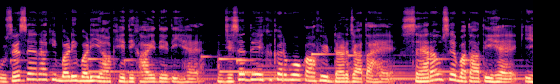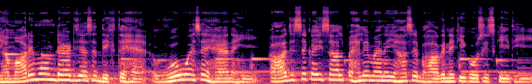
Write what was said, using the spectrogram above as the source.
उसे सहरा की बड़ी बड़ी आँखें दिखाई देती है, जिसे देखकर वो काफ़ी डर जाता है। सहरा उसे बताती है कि हमारे मोम डैड जैसे दिखते हैं, वो वैसे है नहीं। आज से कई साल पहले मैंने यहाँ से भागने की कोशिश की थी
